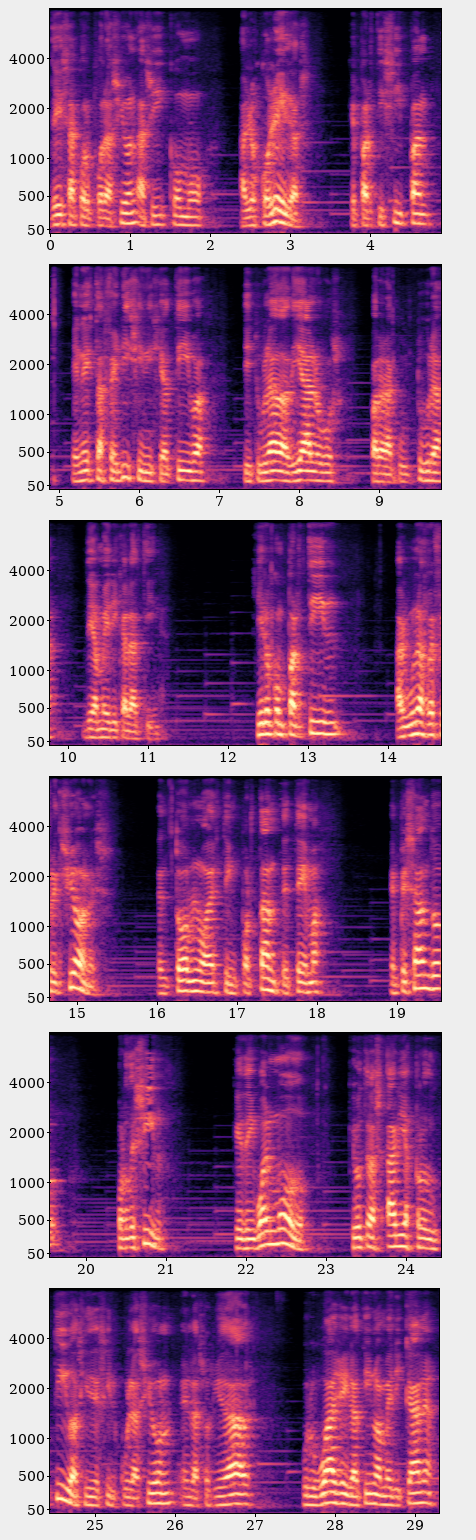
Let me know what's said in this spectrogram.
de esa corporación, así como a los colegas que participan en esta feliz iniciativa titulada Diálogos para la Cultura de América Latina. Quiero compartir algunas reflexiones en torno a este importante tema, empezando por decir que de igual modo que otras áreas productivas y de circulación en la sociedad uruguaya y latinoamericana,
